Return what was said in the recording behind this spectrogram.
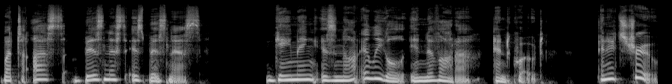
but to us, business is business. Gaming is not illegal in Nevada, end quote. And it's true,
